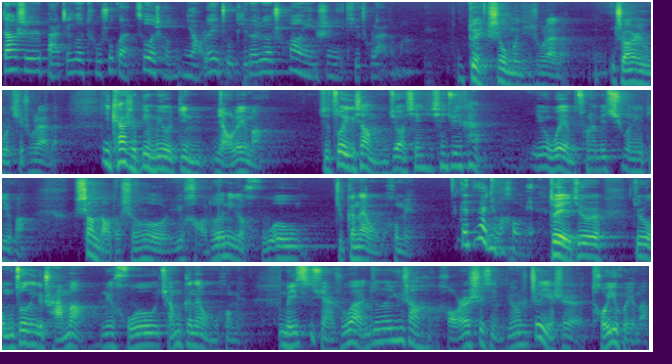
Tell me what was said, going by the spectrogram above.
当时把这个图书馆做成鸟类主题的这个创意是你提出来的吗？对，是我们提出来的，主要是我提出来的。一开始并没有定鸟类嘛，就做一个项目，你就要先先去看，因为我也从来没去过那个地方。上岛的时候有好多那个湖鸥就跟在我们后面，跟在你们后面。对，就是就是我们坐那个船嘛，那个湖全部跟在我们后面。每次选书啊，就能遇上好玩的事情，比方说这也是头一回嘛。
